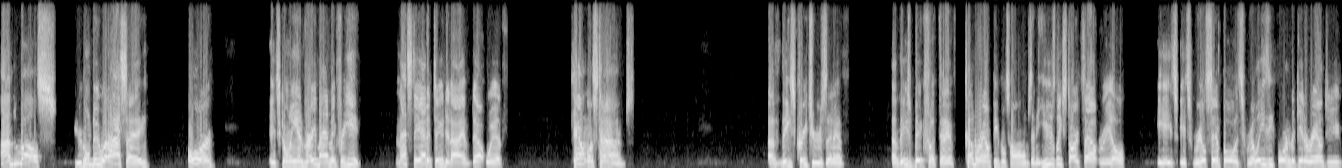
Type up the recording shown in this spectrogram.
I'm the boss. You're going to do what I say, or it's going to end very badly for you. And that's the attitude that I have dealt with countless times of these creatures that have, of these Bigfoot that have come around people's homes and it usually starts out real it's it's real simple it's real easy for them to get around you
